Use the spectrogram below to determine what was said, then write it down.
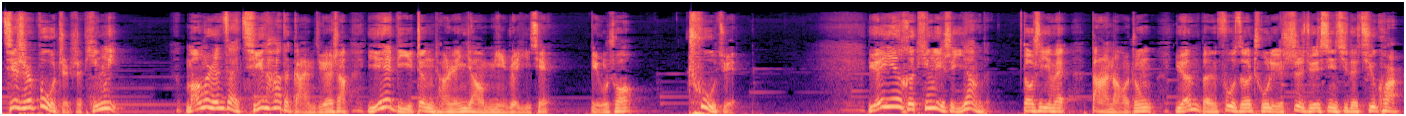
其实不只是听力，盲人在其他的感觉上也比正常人要敏锐一些，比如说触觉。原因和听力是一样的，都是因为大脑中原本负责处理视觉信息的区块，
